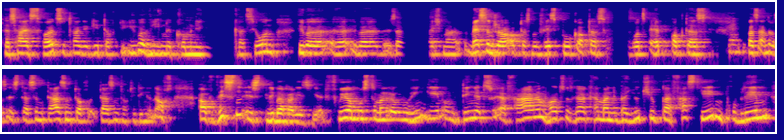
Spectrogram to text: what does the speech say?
Das heißt, heutzutage geht doch die überwiegende Kommunikation über, äh, über ich mal, Messenger, ob das nun Facebook, ob das WhatsApp, ob das was anderes ist, das sind, da sind doch, da sind doch die Dinge. Und auch, auch Wissen ist liberalisiert. Früher musste man irgendwo hingehen, um Dinge zu erfahren. Heutzutage kann man bei YouTube bei fast jedem Problem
